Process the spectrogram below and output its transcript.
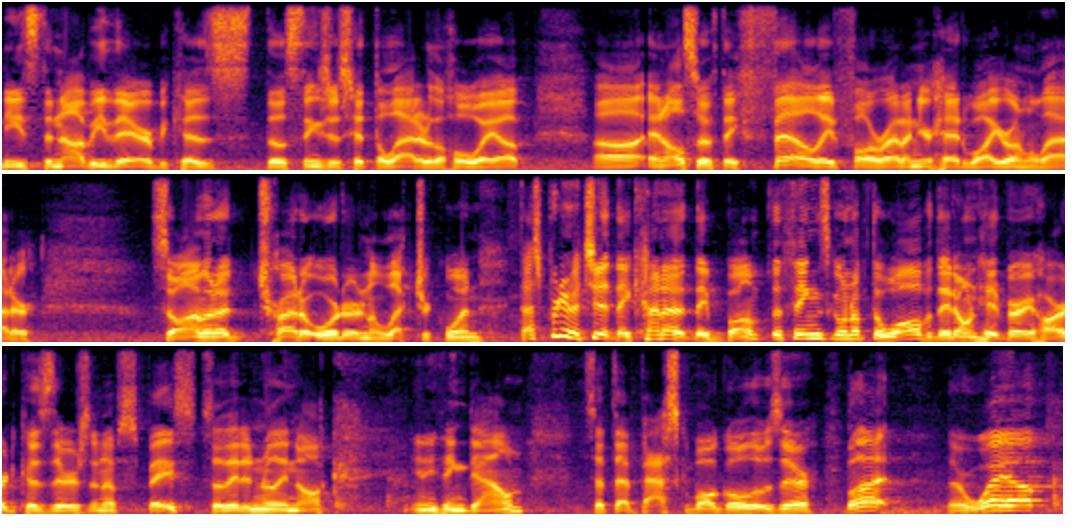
needs to not be there because those things just hit the ladder the whole way up. Uh, and also if they fell, they'd fall right on your head while you're on a ladder. So I'm gonna try to order an electric one. That's pretty much it. They kind of, they bump the things going up the wall, but they don't hit very hard because there's enough space. So they didn't really knock anything down except that basketball goal that was there. But they're way up,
